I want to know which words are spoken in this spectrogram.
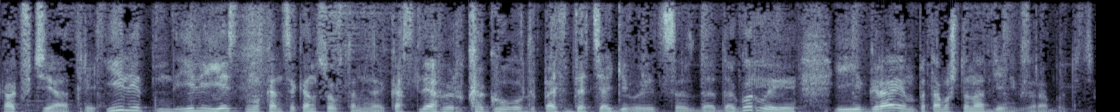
как в театре? Или, или есть, ну, в конце концов, там, не знаю, костлявый рука голода дотягивается до, до горла и, и играем, потому что надо денег заработать?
